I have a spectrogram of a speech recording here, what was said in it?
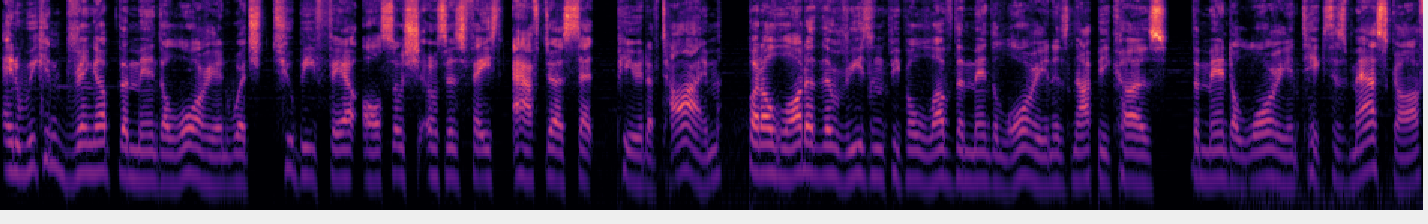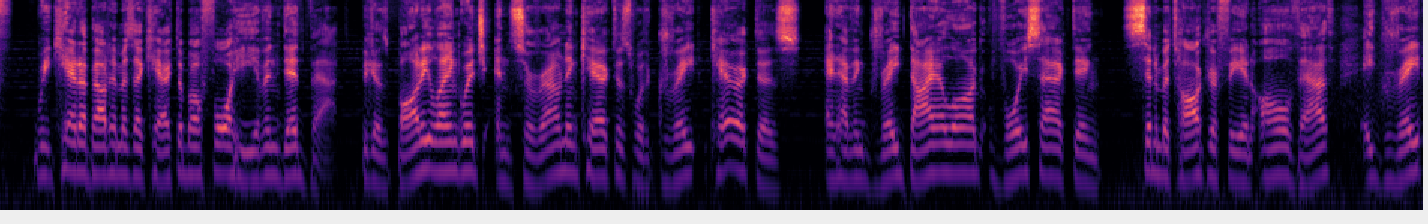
And we can bring up The Mandalorian, which, to be fair, also shows his face after a set period of time. But a lot of the reason people love The Mandalorian is not because The Mandalorian takes his mask off. We cared about him as a character before he even did that. Because body language and surrounding characters with great characters and having great dialogue, voice acting, cinematography, and all that, a great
